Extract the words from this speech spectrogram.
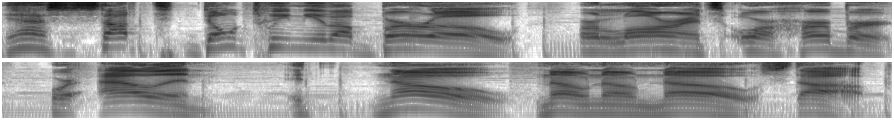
Yes, stop. Don't tweet me about Burrow or Lawrence or Herbert or Allen. It no, no, no, no. Stop.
